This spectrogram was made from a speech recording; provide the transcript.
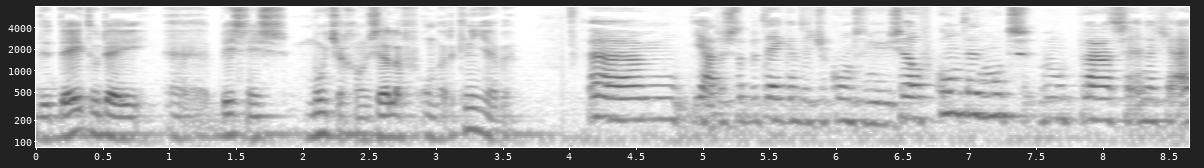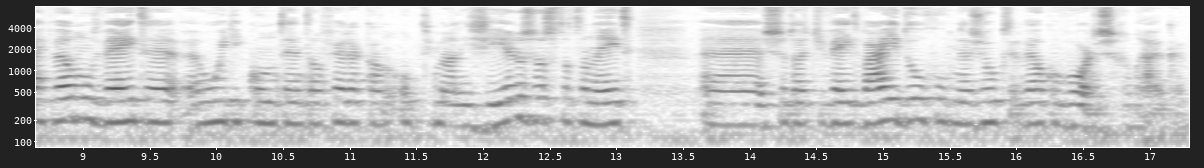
de day-to-day uh, business moet je gewoon zelf onder de knie hebben. Um, ja, dus dat betekent dat je continu zelf content moet, moet plaatsen en dat je eigenlijk wel moet weten uh, hoe je die content dan verder kan optimaliseren, zoals dat dan heet. Zodat je weet waar je doelgroep naar zoekt en welke woorden ze gebruiken.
